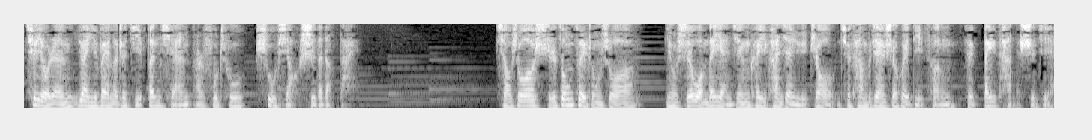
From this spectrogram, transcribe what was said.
却有人愿意为了这几分钱而付出数小时的等待。小说《十宗罪》中说，有时我们的眼睛可以看见宇宙，却看不见社会底层最悲惨的世界。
